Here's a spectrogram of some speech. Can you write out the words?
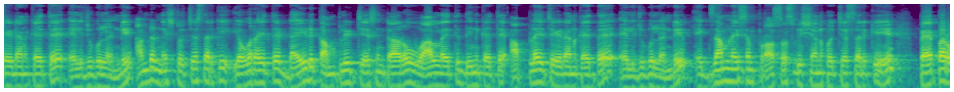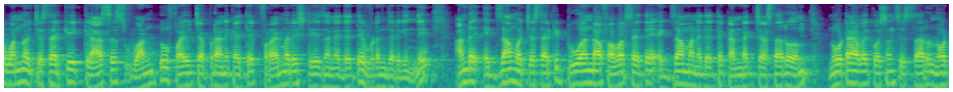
చేయడానికైతే ఎలిజిబుల్ అండి. అండ్ నెక్స్ట్ వచ్చేసరికి వాళ్ళకి ఎవరైతే డైడ్ కంప్లీట్ చేసింటారో వాళ్ళైతే దీనికైతే అప్లై చేయడానికైతే ఎలిజిబుల్ అండి. ఎగ్జామినేషన్ ప్రాసెస్ విషయానికి వచ్చేసరికి పేపర్ వన్ వచ్చేసరికి క్లాసెస్ వన్ టు ఫైవ్ చెప్పడానికైతే ప్రైమరీ స్టేజ్ అనేది అయితే ఇవ్వడం జరిగింది. అండ్ ఎగ్జామ్ వచ్చేసరికి టూ అండ్ హాఫ్ అవర్స్ అయితే ఎగ్జామ్ అనేది అయితే కండక్ట్ చేస్తారు. నూట యాభై క్వశ్చన్స్ ఇస్తారు. నూట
